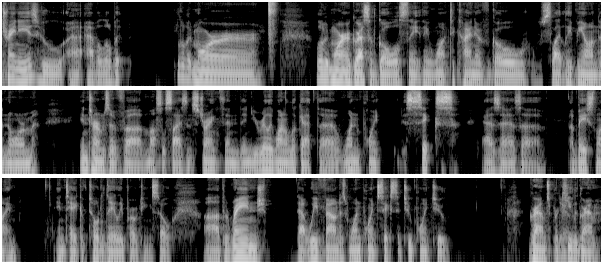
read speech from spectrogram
trainees who uh, have a little bit a little bit more a little bit more aggressive goals, they they want to kind of go slightly beyond the norm in terms of uh, muscle size and strength, and then you really want to look at the 1.6 as as a, a baseline intake of total daily protein. So uh, the range that we've found is 1.6 to 2.2 grams per yeah. kilogram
